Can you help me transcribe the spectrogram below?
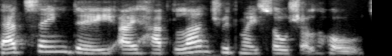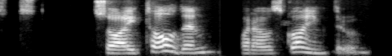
That same day, I had lunch with my social hosts. So I told them what I was going through.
